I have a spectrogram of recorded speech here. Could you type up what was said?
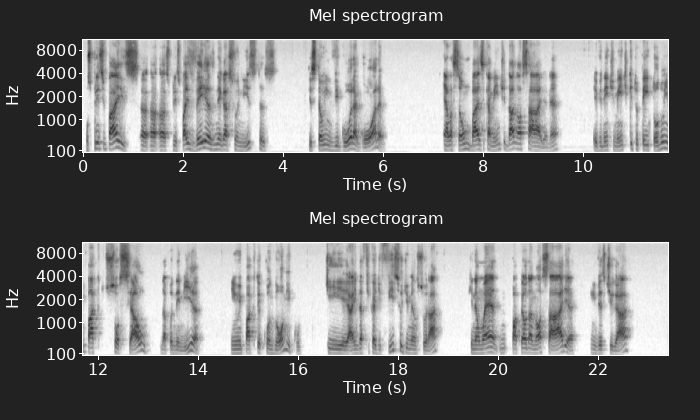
os principais, as principais veias negacionistas que estão em vigor agora, elas são basicamente da nossa área, né? Evidentemente que tu tem todo um impacto social da pandemia e um impacto econômico que ainda fica difícil de mensurar, que não é papel da nossa área investigar,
